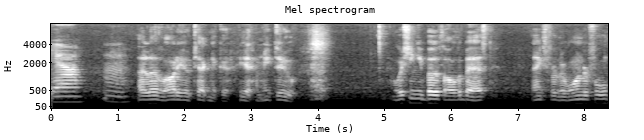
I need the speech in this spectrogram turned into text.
Yeah. Mm. I love Audio Technica. Yeah, me too. Wishing you both all the best. Thanks for the wonderful,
